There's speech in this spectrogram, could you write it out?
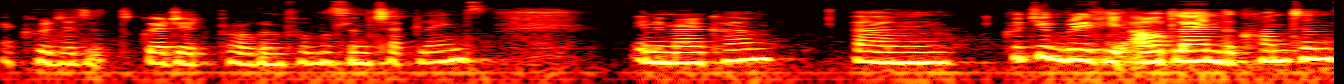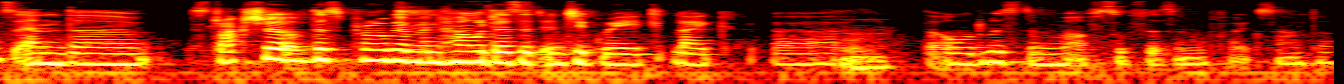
accredited graduate program for Muslim chaplains in America. Um, could you briefly outline the contents and the structure of this program and how does it integrate, like uh, the old wisdom of Sufism, for example?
